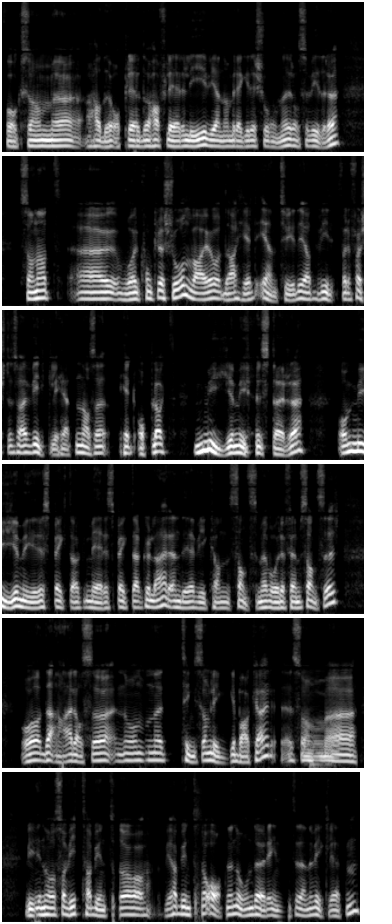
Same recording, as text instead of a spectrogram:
Folk som hadde opplevd å ha flere liv gjennom regresjoner osv. Sånn at vår konklusjon var jo da helt entydig at for det første så er virkeligheten altså helt opplagt mye, mye større og mye, mye spektak mer spektakulær enn det vi kan sanse med våre fem sanser. Og det er altså noen ting som ligger bak her, som uh, vi nå så vidt har begynt å Vi har begynt å åpne noen dører inn til denne virkeligheten.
